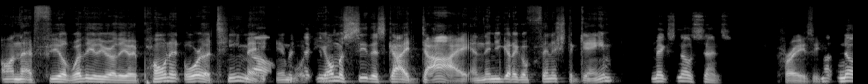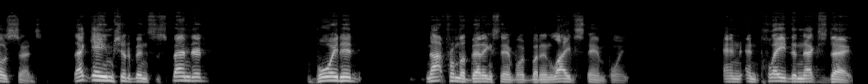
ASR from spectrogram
on that field, whether you're the opponent or the teammate, No, and ridiculous. you almost see this guy die, and then you got to go finish the game. makes no sense. Crazy. No, no sense. That game should have been suspended, voided, not from a betting standpoint, but in life standpoint, and and played the next day.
